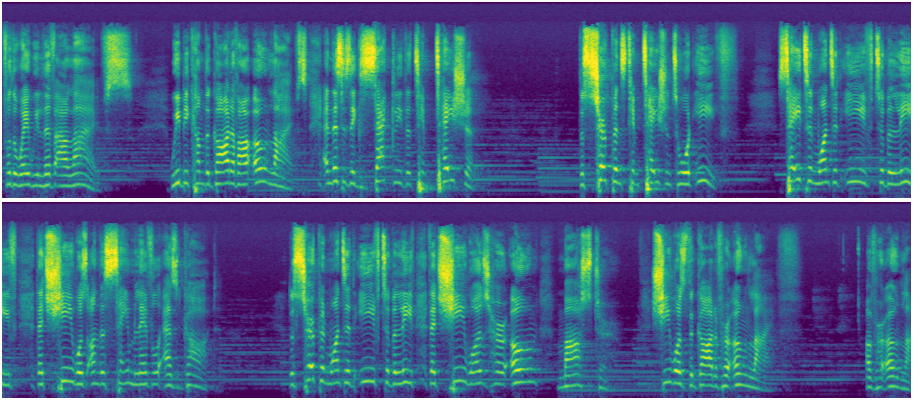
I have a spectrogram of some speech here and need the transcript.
for the way we live our lives. We become the God of our own lives. And this is exactly the temptation, the serpent's temptation toward Eve. Satan wanted Eve to believe that she was on the same level as God. The serpent wanted Eve to believe that she was her own master. She was the God of her own life. Of her own life.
